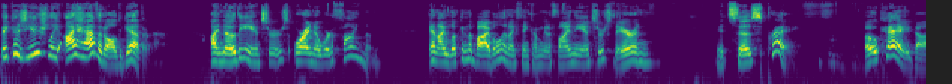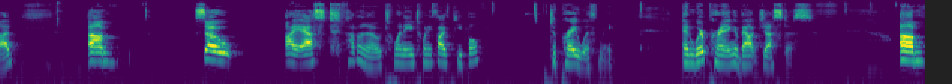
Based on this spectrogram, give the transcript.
Because usually I have it all together. I know the answers or I know where to find them. And I look in the Bible and I think I'm going to find the answers there and it says pray. Okay, God. Um, so I asked, I don't know, 20, 25 people to pray with me. And we're praying about justice. Um,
